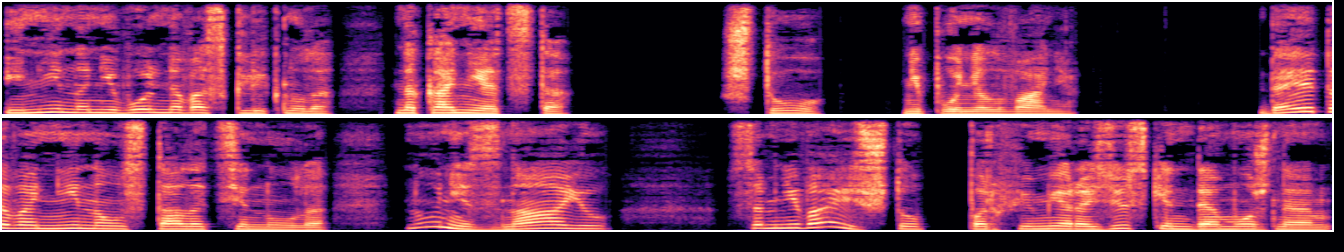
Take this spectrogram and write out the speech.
И Нина невольно воскликнула. «Наконец-то!» «Что?» — не понял Ваня. До этого Нина устало тянула. «Ну, не знаю. Сомневаюсь, что парфюмера Зюскинда можно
